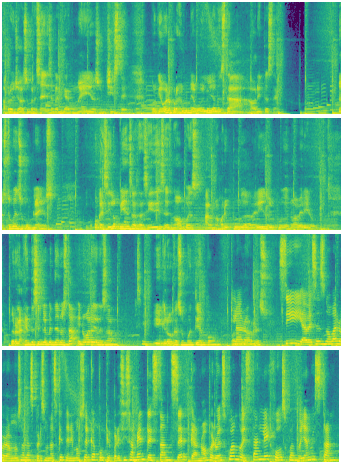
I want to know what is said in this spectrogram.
Aprovechado su presencia, platicar con ellos, un chiste. Porque bueno, por ejemplo, mi abuelo ya no está, ahorita está. No estuve en su cumpleaños. Y como que si lo piensas, así dices, no, pues a lo mejor y pude haber ido y pude no haber ido. Pero la gente simplemente ya no está y no va a regresar. Y creo que es un buen tiempo para hablar de eso. Sí, a veces no valoramos a las personas que tenemos cerca porque precisamente están cerca, ¿no? Pero es cuando están lejos, cuando ya no están,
